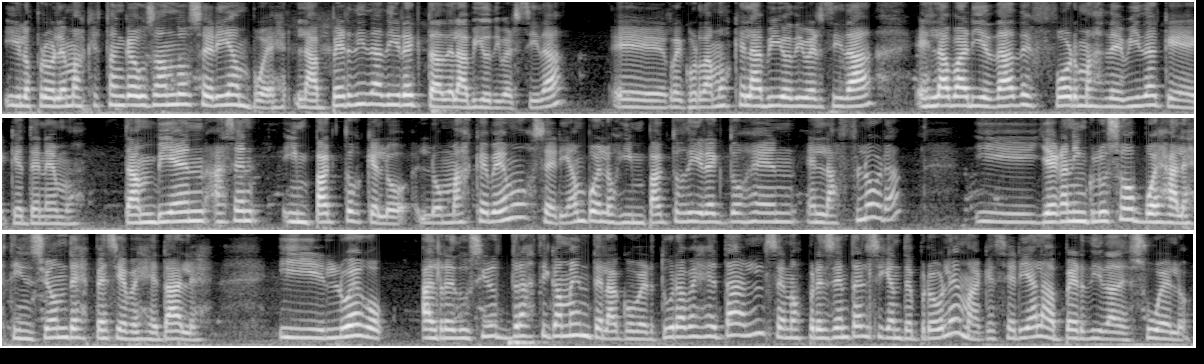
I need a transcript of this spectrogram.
Y los problemas que están causando serían pues la pérdida directa de la biodiversidad. Eh, recordamos que la biodiversidad es la variedad de formas de vida que, tenemos. También hacen impactos que lo, más que vemos serían pues los impactos directos en, en la flora y llegan incluso pues a la extinción de especies vegetales. Y luego, al reducir drásticamente la cobertura vegetal, se nos presenta el siguiente problema, que sería la pérdida de suelo.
